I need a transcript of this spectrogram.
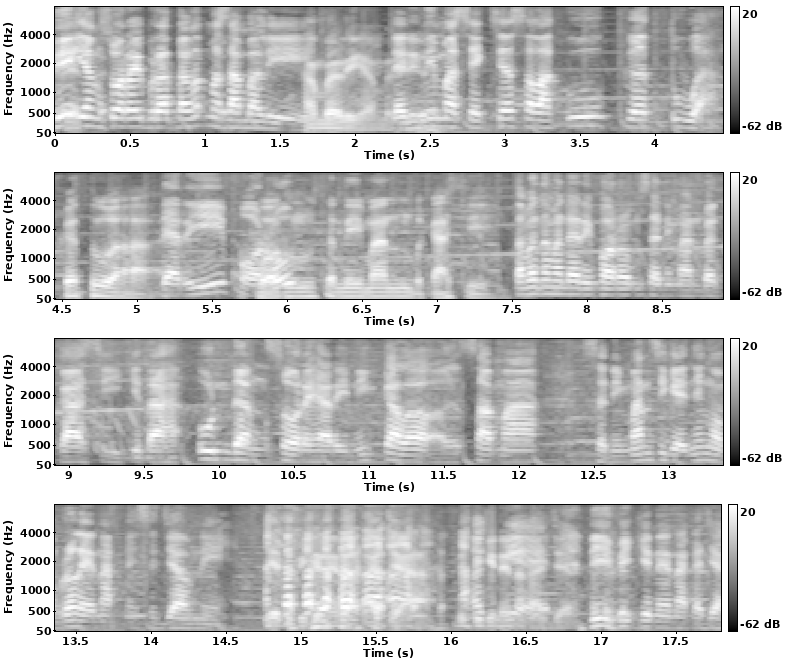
Nih yang suaranya berat banget Mas Hambali. Hambali, hambali. Dan ini Mas Yeksa selaku ketua Ketua dari Forum Forum Seniman Bekasi. Teman-teman dari Forum Seniman Bekasi, kita undang sore hari ini. Kalau sama seniman sih kayaknya ngobrol enak nih sejam nih. Ya dibikin enak aja, dibikin Oke, enak aja. Dibikin enak aja.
